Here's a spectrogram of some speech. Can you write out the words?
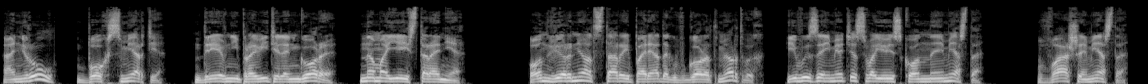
Аньрул, бог смерти, древний правитель Аньгоры, на моей стороне. Он вернет старый порядок в город мертвых, и вы займете свое исконное место. Ваше место.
